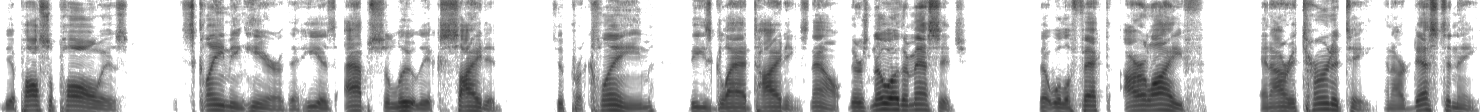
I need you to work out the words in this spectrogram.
the Apostle Paul is exclaiming here that he is absolutely excited to proclaim these glad tidings. Now, there's no other message that will affect our life and our eternity and our destiny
